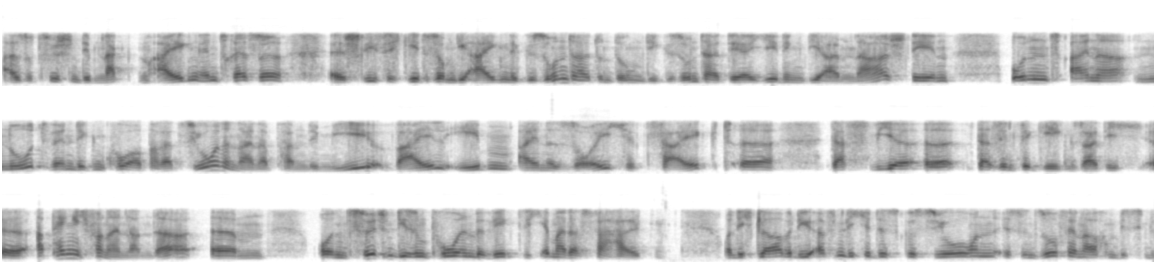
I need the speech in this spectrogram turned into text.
Also zwischen dem nackten Eigeninteresse, äh, schließlich geht es um die eigene Gesundheit und um die Gesundheit derjenigen, die einem nahestehen, und einer notwendigen Kooperation in einer Pandemie, weil eben eine Seuche zeigt, äh, dass wir, äh, da sind wir gegenseitig äh, abhängig voneinander. Ähm, und zwischen diesen Polen bewegt sich immer das Verhalten. Und ich glaube, die öffentliche Diskussion ist insofern auch ein bisschen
